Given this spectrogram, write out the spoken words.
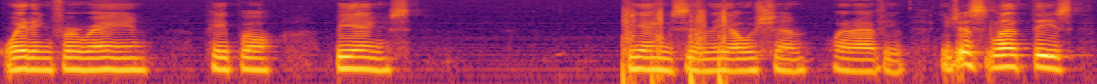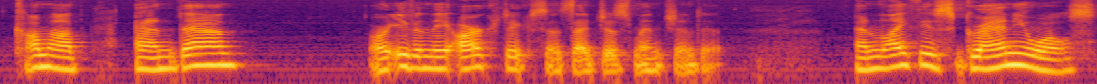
waiting for rain, people, beings, beings in the ocean, what have you. You just let these come up and then, or even the Arctic, since I just mentioned it. And like these granules,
